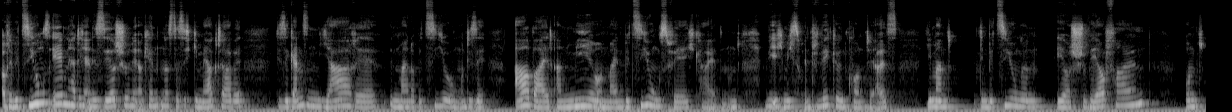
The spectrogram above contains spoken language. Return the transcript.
Auf der Beziehungsebene hatte ich eine sehr schöne Erkenntnis, dass ich gemerkt habe, diese ganzen Jahre in meiner Beziehung und diese Arbeit an mir und meinen Beziehungsfähigkeiten und wie ich mich so entwickeln konnte als jemand, dem Beziehungen eher schwer fallen und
